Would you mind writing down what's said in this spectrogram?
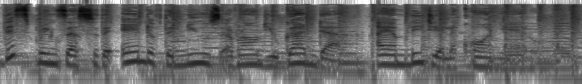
This brings us to the end of the news around Uganda. I am Lydia Lakonyero.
